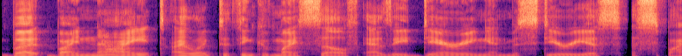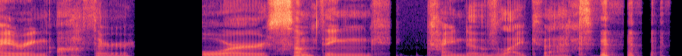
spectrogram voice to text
But by night, I like to think of myself as a daring and mysterious aspiring author, or something kind of like that.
